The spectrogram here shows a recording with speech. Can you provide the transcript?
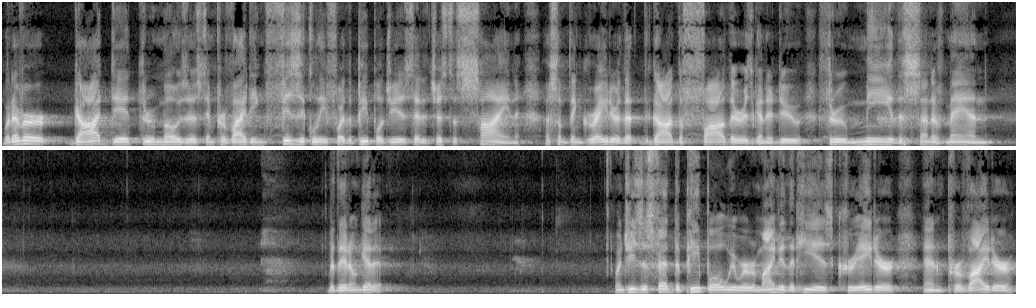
Whatever God did through Moses in providing physically for the people, Jesus said it's just a sign of something greater that God the Father is going to do through me, the Son of Man. But they don't get it. When Jesus fed the people, we were reminded that he is creator and provider.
